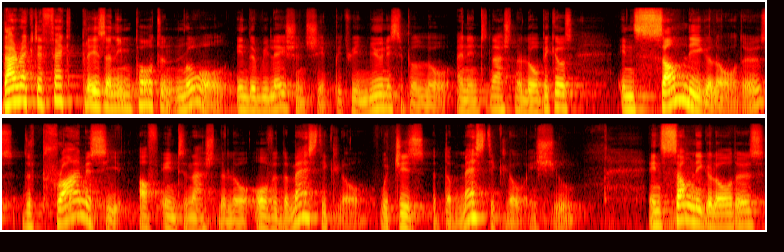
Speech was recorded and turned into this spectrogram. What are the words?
Direct effect plays an important role in the relationship between municipal law and international law because in some legal orders, the primacy of international law over domestic law, which is a domestic law issue, in some legal orders,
